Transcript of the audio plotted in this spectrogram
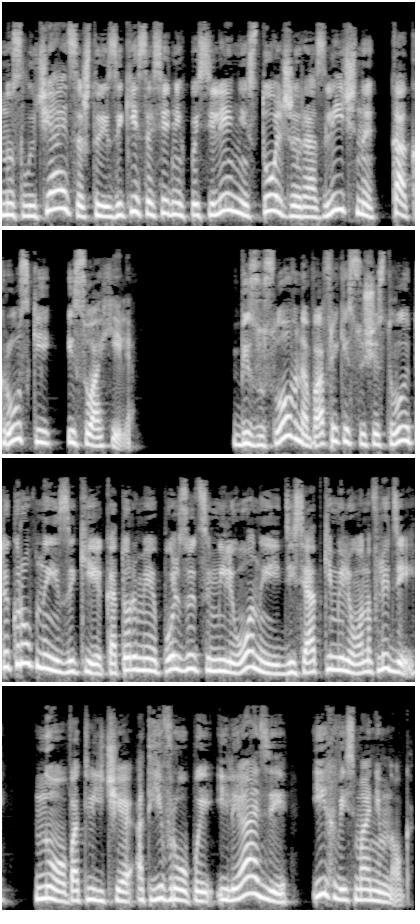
Но случается, что языки соседних поселений столь же различны, как русский и суахили. Безусловно, в Африке существуют и крупные языки, которыми пользуются миллионы и десятки миллионов людей. Но, в отличие от Европы или Азии, их весьма немного.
